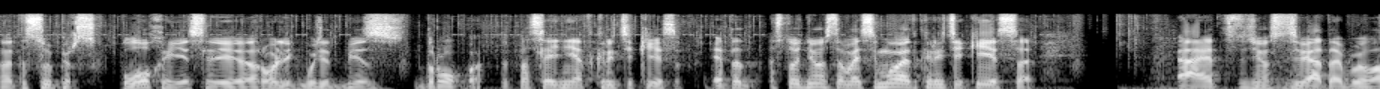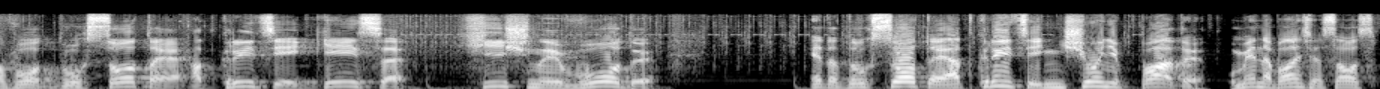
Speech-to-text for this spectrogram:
Но это супер плохо, если ролик будет без дропа. Тут последнее открытие кейсов. Это 198 открытие кейса. А, это 199 было. Вот, 200 открытие кейса. Хищные воды. Это 200 открытие, ничего не падает. У меня на балансе осталось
